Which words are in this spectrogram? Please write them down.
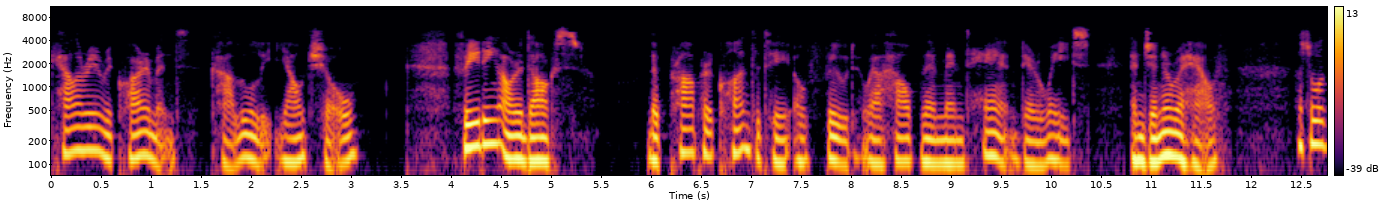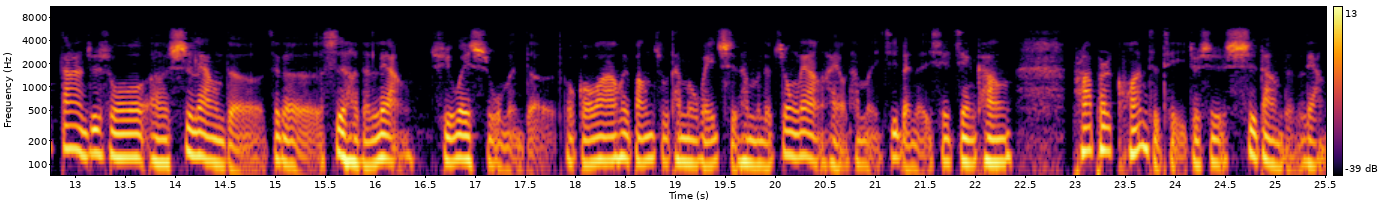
，calorie requirement 卡路里要求。Feeding our dogs the proper quantity of food will help them maintain their weight and general health. 他说，当然就是说，呃，适量的这个适合的量去喂食我们的狗狗啊，会帮助它们维持它们的重量，还有它们基本的一些健康。Proper quantity 就是适当的量，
